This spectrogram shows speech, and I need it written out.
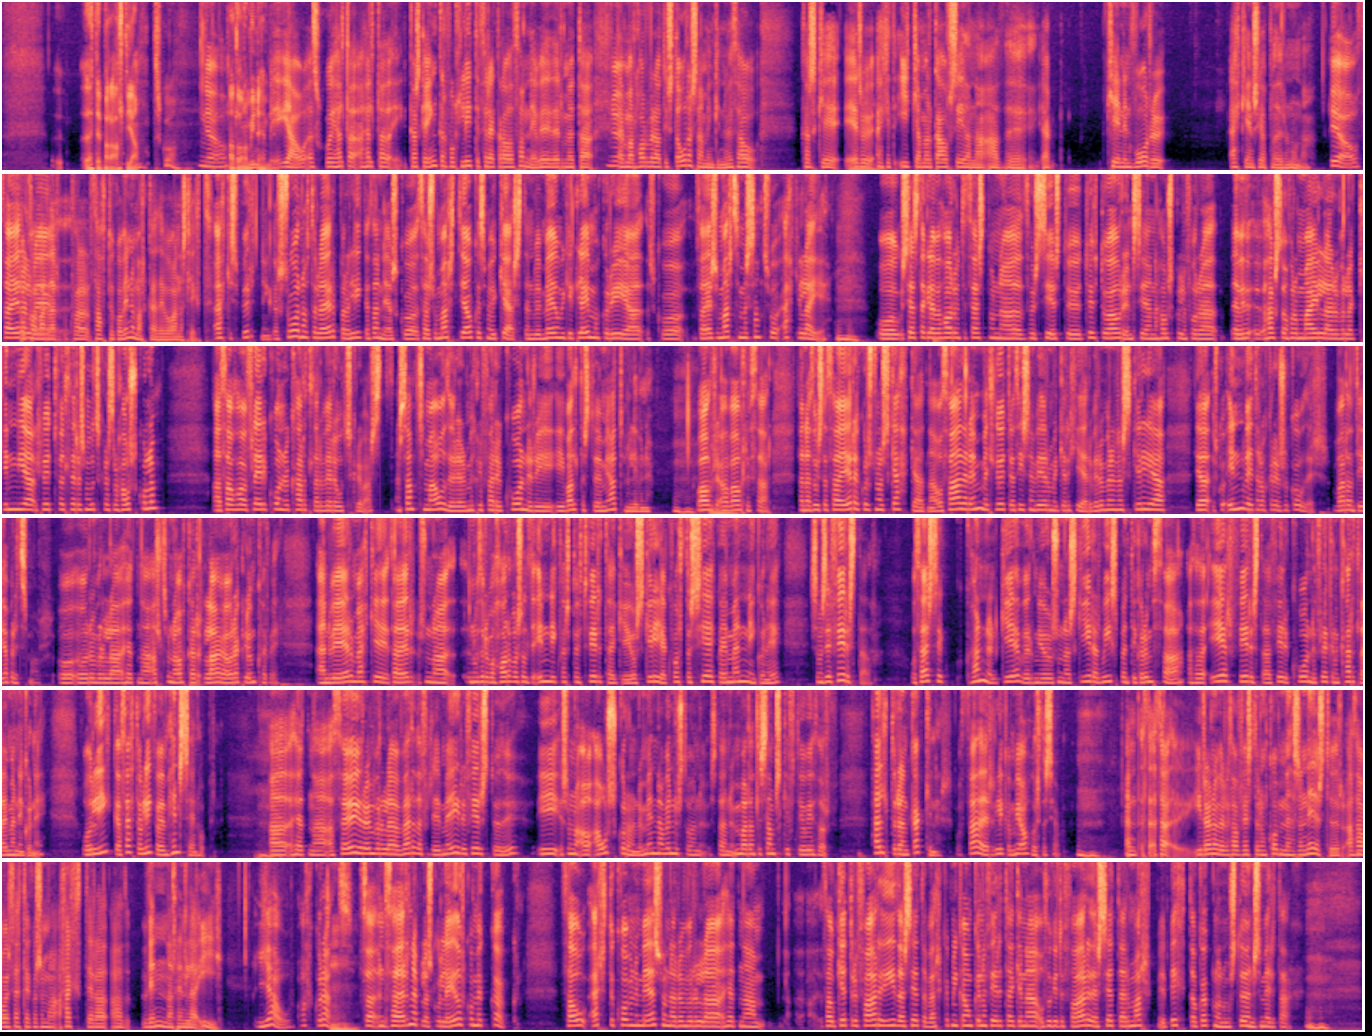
þetta er bara allt jamt sko. Allavega á mínu heimi Já, sko ég held að, held að kannski yngra fólk líti frekar á það þannig. Við erum auðvitað, ef maður horfir á þetta í stóra saminginu þá kannski eru ekkert íkja mörg ár síðan að ja, kynin voru ekki eins jöfnaður núna. Já, það er og alveg... Og hvað, þáttu á vinnumarkaði og annað slíkt? Ekki spurningar, svo náttúrulega er bara líka þannig að sko, það er svo margt jákvæmt sem hefur gerst en við megum ekki gleyma okkur í að sko, það er svo margt sem er samt svo ekki lægi mm -hmm og sérstaklega við horfum til þess núna þú veist síðustu 20 árin síðan að háskólinn fór að, ef hagstofan fór að mæla erum vel að kynja hlutfell þeirra sem útskrifast á háskólum að þá hafa fleiri konur og karlar verið að útskrifast. En samt sem áður eru miklu færri konur í, í valdastöðum í atvinnulífinu mm -hmm. og áhrif, hafa áhrif þar. Þannig að þú veist að það er eitthvað svona skekkja þarna og það er einmitt hluti af því sem við erum að gera hér. Við erum verið að skilja, því að sko innveitar okkar eru svo góðir, varðandi jafnbryttsmál og, og erum verið að hérna, allt svona okkar laga og reglu umhverfi en við erum ekki, það er svona nú þurfum við að horfa svolítið inn í hvert eitt fyrirtæki og skilja hvort að sé eitthvað í menningunni sem að sé fyrirstaða. Og þessi kannun gefur mjög svona skýrar vísbendingar um það að það er fyrirstaða fyrir konu frekarinn karla í menningunni. Og líka þetta og líka um hins einhópin mm. að, hérna, að þau eru umverulega verða fyrir meiri fyrirstöðu í svona á áskoranum inn á vinnustofanum varandi samskipti og viðhorf heldur en gagginir og það er líka mjög áhvert að sjá. Mm. En það, í raun og veru þá fyrstur hún komið með þessa niðurstöður að þá er þetta eitthvað sem hægt er að, að vinna hreinlega í? Já, akkurat. Mm. Það, það er nefnilega sko leiður komið gögn. Þá ertu komin með svona raunverulega, hérna, þá getur þú farið í það að setja verkefni í gangina fyrirtækina og þú getur farið að setja þær markmið byggt á gögnunum og stöðunum sem er í dag. Mm -hmm.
